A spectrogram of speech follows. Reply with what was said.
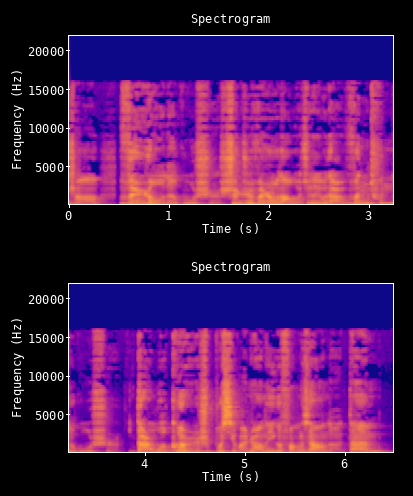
常温柔的故事，甚至温柔到我觉得有点温吞的故事。当然，我个人是不喜欢这样的一个方向的，但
